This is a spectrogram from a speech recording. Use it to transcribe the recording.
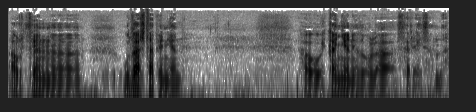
Aurten uh, udaztapenian hau ikainan edo la zerre izan da.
